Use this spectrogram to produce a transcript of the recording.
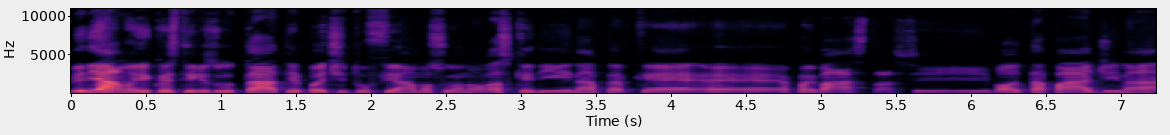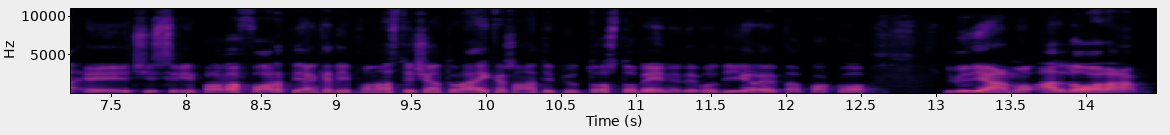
Vediamo di questi risultati e poi ci tuffiamo sulla nuova schedina perché eh, poi basta, si volta pagina e ci si riprova forti anche dei pronostici naturali che sono andati piuttosto bene, devo dire, tra poco li vediamo. Allora,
